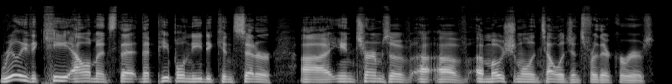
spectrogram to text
Really, the key elements that, that people need to consider uh, in terms of uh, of emotional intelligence for their careers.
